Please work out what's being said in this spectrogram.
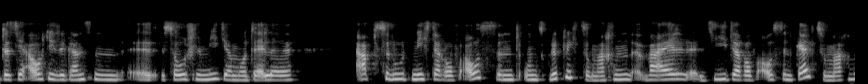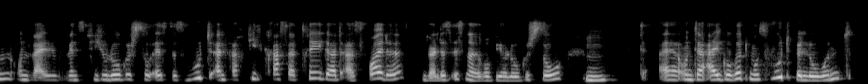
dass ja auch diese ganzen äh, Social-Media-Modelle absolut nicht darauf aus sind, uns glücklich zu machen, weil sie darauf aus sind, Geld zu machen und weil, wenn es psychologisch so ist, dass Wut einfach viel krasser triggert als Freude, weil das ist neurobiologisch so, mhm. Äh, und der Algorithmus Wut belohnt,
